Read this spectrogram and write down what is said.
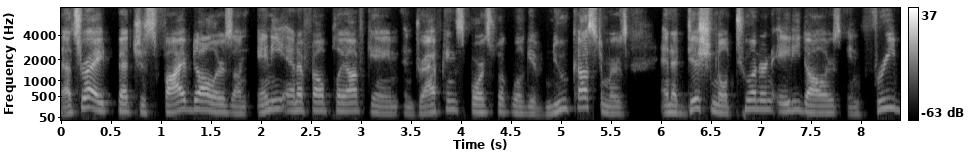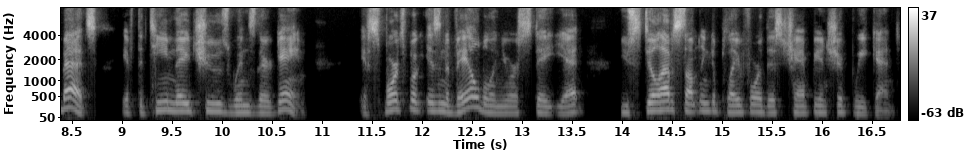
That's right, bet just $5 on any NFL playoff game, and DraftKings Sportsbook will give new customers an additional $280 in free bets if the team they choose wins their game. If Sportsbook isn't available in your state yet, you still have something to play for this championship weekend.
